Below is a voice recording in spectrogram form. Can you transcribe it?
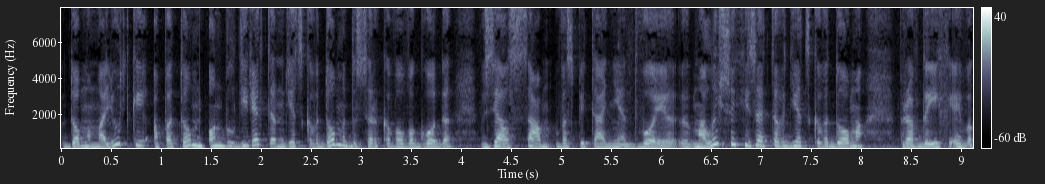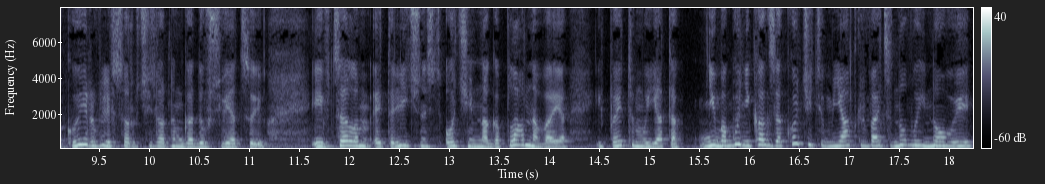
дома малютки, а потом он был директором детского дома до 40 -го года. Взял сам воспитание двое э, малышек из этого детского дома. Правда, их эвакуировали в 44 году в Швецию. И в целом эта личность очень многоплановая, и поэтому я так не могу никак закончить, у меня открываются новые и новые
